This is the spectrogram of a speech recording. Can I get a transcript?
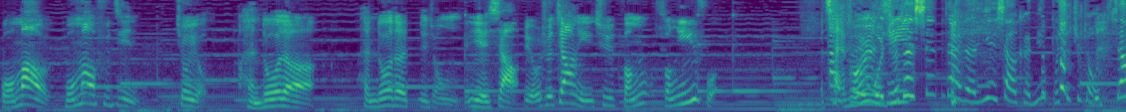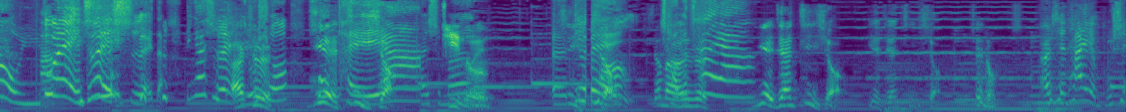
国贸，国贸附近就有很多的很多的那种夜校，比如说叫你去缝缝衣服、裁缝纫机。啊我觉得现在的夜校肯定不是这种 教育、啊、对对。知识类的，应该是对。比如说烘焙呀、什么技能，呃，技对，炒个菜呀、夜间技校，夜间技校这种。而且他也不是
